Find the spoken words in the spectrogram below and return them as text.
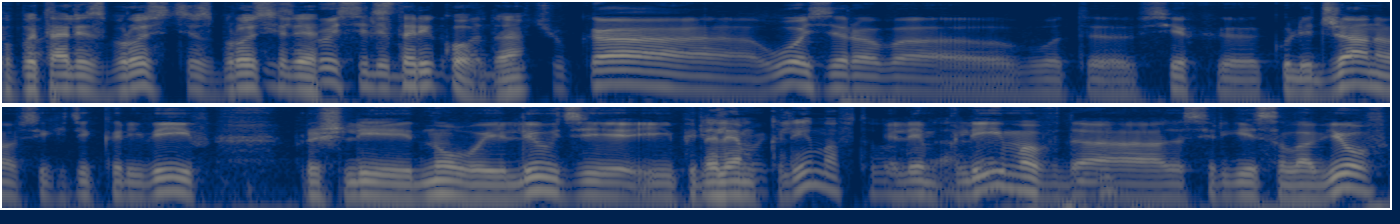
попытались сбросить и сбросили, и сбросили стариков, да? Чука, Озерова, вот э, всех э, Кулиджанова, всех этих коревеев пришли новые люди. И Элем Климов. Элем да, Климов, да, да, Сергей Соловьев.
